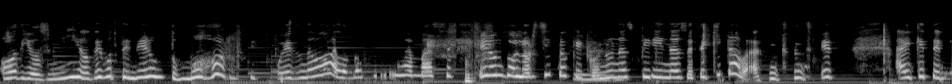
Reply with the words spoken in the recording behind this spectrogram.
oh Dios mío, debo tener un tumor. Pues no, a lo mejor nada más era un dolorcito que con una aspirina se te quitaba. Entonces, hay que tener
